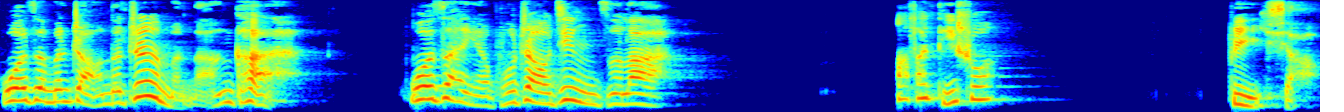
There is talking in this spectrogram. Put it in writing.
我怎么长得这么难看？我再也不照镜子了。阿凡提说：“陛下，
